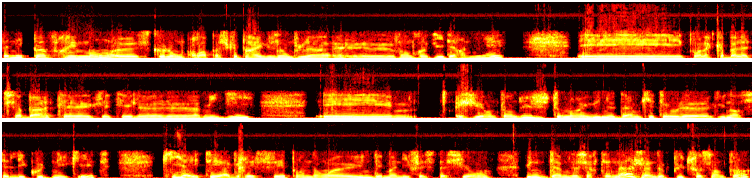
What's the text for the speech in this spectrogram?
ça n'est pas vraiment euh, ce que l'on croit, parce que par exemple, euh, vendredi dernier, et pour la Kabbalah de Shabbat, euh, qui était le, le- à midi, et j'ai entendu justement une dame qui était une ancienne Likoudnikite, qui a été agressée pendant euh, une des manifestations, une dame d'un certain âge, hein, de plus de 60 ans,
